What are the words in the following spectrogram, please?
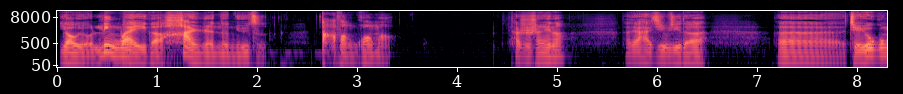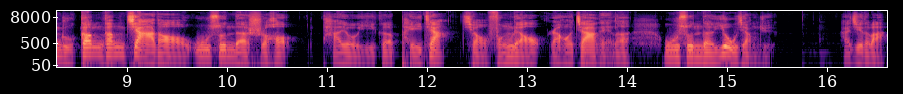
要有另外一个汉人的女子大放光芒。她是谁呢？大家还记不记得？呃，解忧公主刚刚嫁到乌孙的时候，她有一个陪嫁叫冯辽，然后嫁给了乌孙的右将军，还记得吧？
